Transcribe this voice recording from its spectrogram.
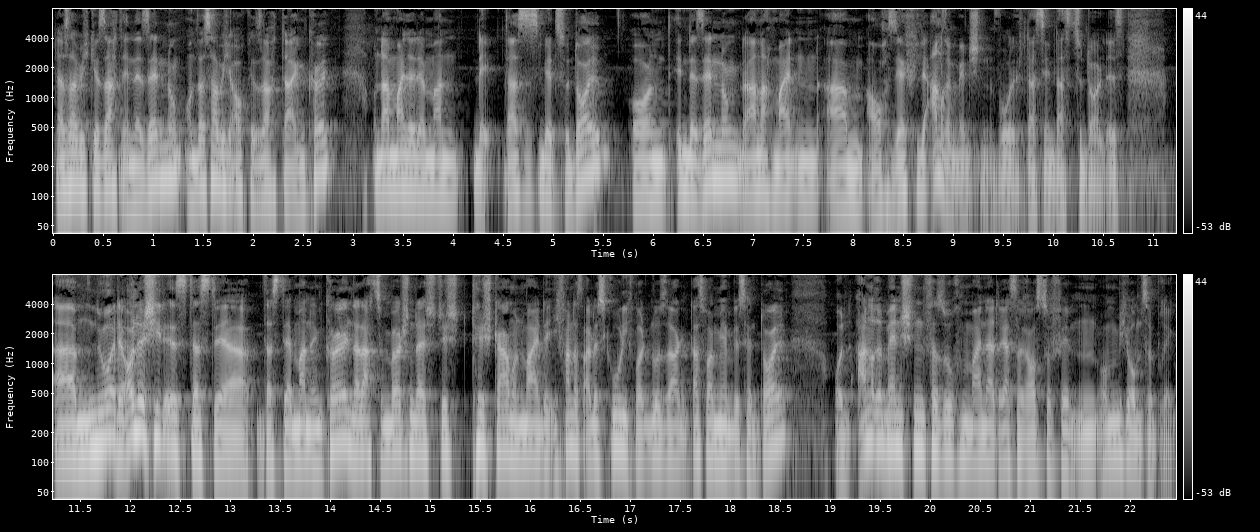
Das habe ich gesagt in der Sendung und das habe ich auch gesagt da in Köln. Und dann meinte der Mann, nee, das ist mir zu doll. Und in der Sendung danach meinten ähm, auch sehr viele andere Menschen wohl, dass ihnen das zu doll ist. Ähm, nur der Unterschied ist, dass der, dass der Mann in Köln danach zum Merchandise-Tisch kam und meinte, ich fand das alles gut, ich wollte nur sagen, das war mir ein bisschen doll und andere Menschen versuchen, meine Adresse rauszufinden, um mich umzubringen.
